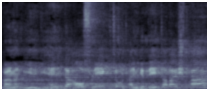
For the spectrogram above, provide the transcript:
weil man ihnen die Hände auflegte und ein Gebet dabei sprach?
